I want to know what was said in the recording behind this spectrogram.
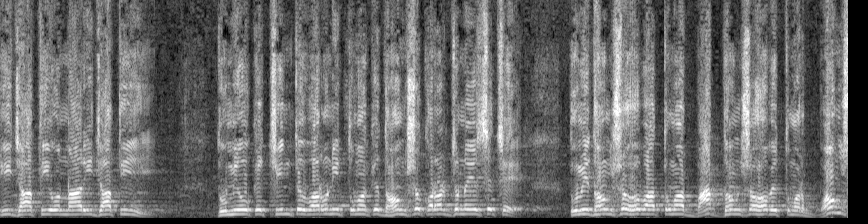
কি জাতি ও নারী জাতি? তুমি ওকে চিনতে পারোনি তোমাকে ধ্বংস করার জন্য এসেছে। তুমি ধ্বংস হবা তোমার বাপ ধ্বংস হবে তোমার বংশ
